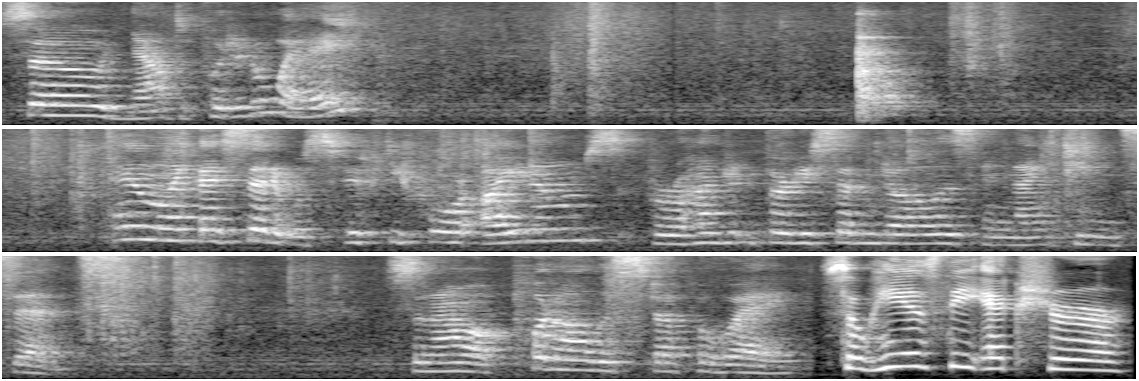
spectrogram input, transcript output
So now to put it away. And like I said, it was 54 items for $137.19. So now I'll put all this stuff away. So here's the extra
